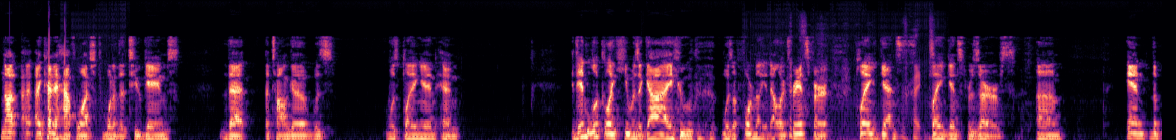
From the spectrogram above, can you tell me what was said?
not. I, I kind of half watched one of the two games that Atanga was was playing in, and it didn't look like he was a guy who was a four million dollar transfer playing against right. playing against reserves. Um, and the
